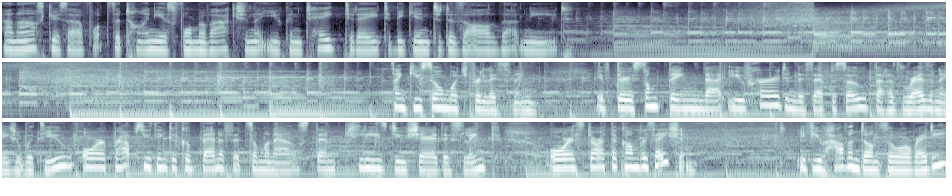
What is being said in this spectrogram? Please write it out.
and ask yourself what's the tiniest form of action that you can take today to begin to dissolve that need. Thank you so much for listening. If there's something that you've heard in this episode that has resonated with you, or perhaps you think it could benefit someone else, then please do share this link or start the conversation. If you haven't done so already,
